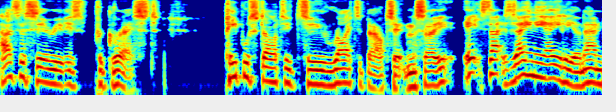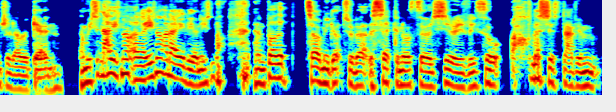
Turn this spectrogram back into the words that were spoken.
as the series progressed, people started to write about it and say it's that zany alien Angelo again. And we said, no, he's not. He's not an alien. He's not. And by the time we got to about the second or third series, we thought, oh, let's just have him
